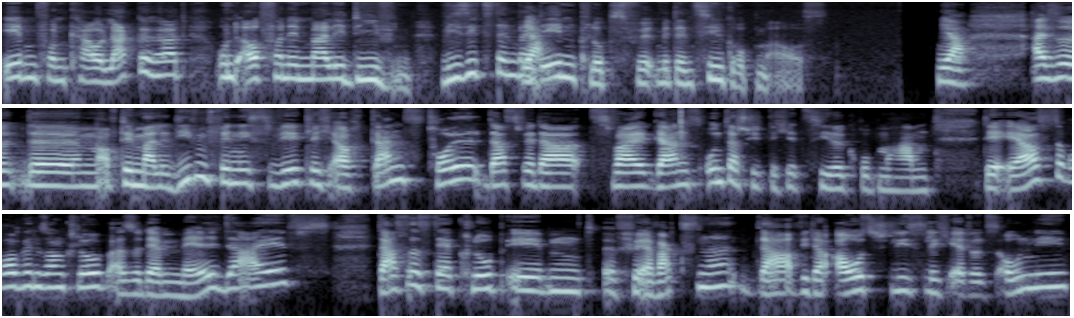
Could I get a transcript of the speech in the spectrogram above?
eben von Kaolack gehört und auch von den Malediven. Wie sieht's denn bei ja. den Clubs für, mit den Zielgruppen aus? Ja, also ähm, auf den Malediven finde ich es wirklich auch ganz toll, dass wir da zwei ganz unterschiedliche Zielgruppen haben. Der erste Robinson Club, also der Maldives, das ist der Club eben äh, für Erwachsene, da wieder ausschließlich Adults Only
